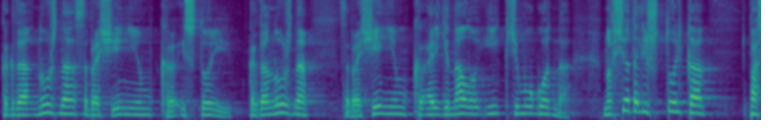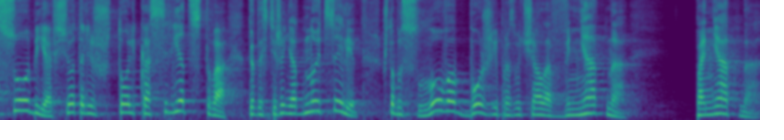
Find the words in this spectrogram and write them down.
когда нужно с обращением к истории, когда нужно с обращением к оригиналу и к чему угодно. Но все это лишь только пособие, все это лишь только средство для достижения одной цели, чтобы Слово Божье прозвучало внятно, понятно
